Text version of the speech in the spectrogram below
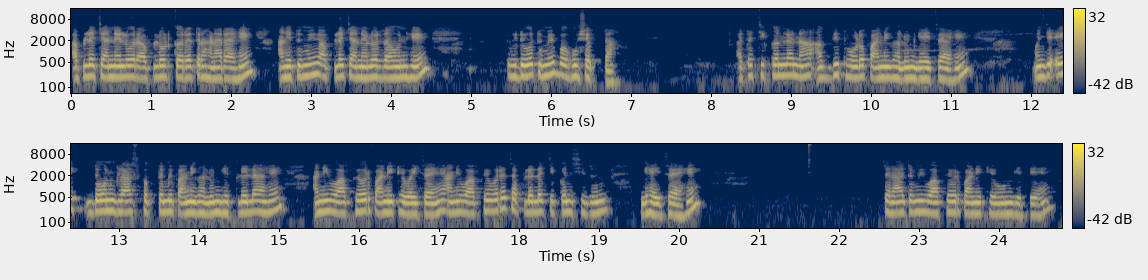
आपल्या चॅनलवर अपलोड करत राहणार आहे. आणि तुम्ही आपल्या चॅनलवर जाऊन हे व्हिडिओ तुम्ही बघू शकता. आता चिकनला ना अगदी थोडं पाणी घालून घ्यायचं आहे. म्हणजे एक दोन ग्लास फक्त मी पाणी घालून घेतलेलं आहे. आणि वाफेवर पाणी ठेवायचं आहे. आणि वाफेवरच आपल्याला चिकन शिजून घ्यायचं आहे. चला आता मी वाफेवर पाणी ठेवून घेते. आहे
